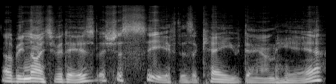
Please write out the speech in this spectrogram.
That'll be nice if it is. Let's just see if there's a cave down here.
